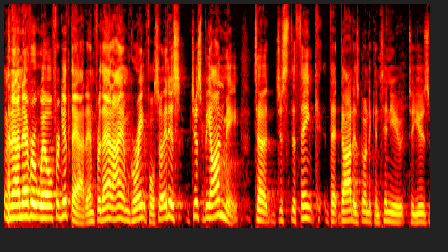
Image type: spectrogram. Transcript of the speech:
and I never will forget that. And for that, I am grateful. So it is just beyond me to just to think that God is going to continue to use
